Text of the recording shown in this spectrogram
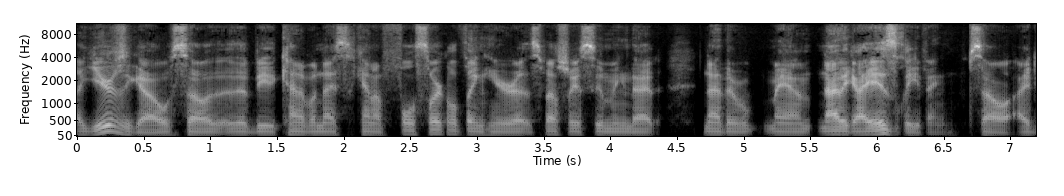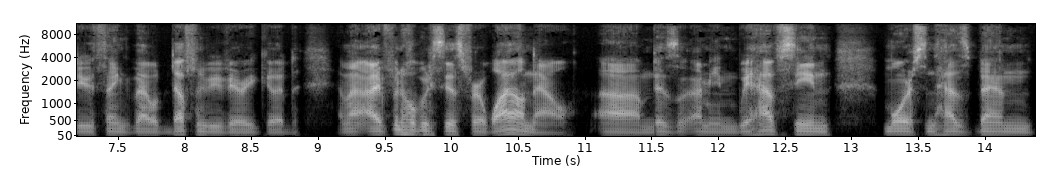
uh, years ago. So it'd be kind of a nice kind of full circle thing here, especially assuming that neither man, neither guy is leaving. So I do think that would definitely be very good. And I, have been hoping to see this for a while now. Um, because I mean, we have seen Morrison has been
